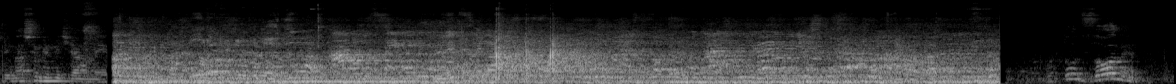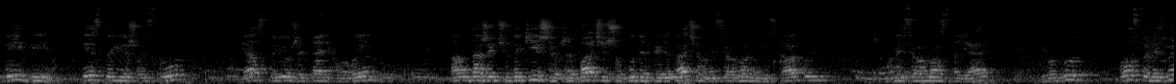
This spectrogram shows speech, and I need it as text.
ще й нашими м'ячами. Тут зони, твій біг. Ти стоїш ось тут, я стою вже 5 хвилин. Там навіть чудакіші вже бачать, що буде передача, вони все одно не відскакують, вони все одно стоять. І отут просто візьми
